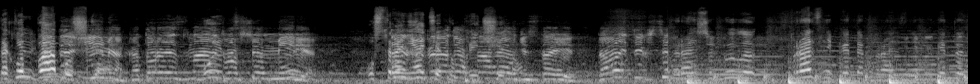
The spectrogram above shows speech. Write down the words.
Так вот бабушка имя, которое знают во всем мире. устранять эту причину. Стоит. Давайте все... Раньше было праздник, это праздник, это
